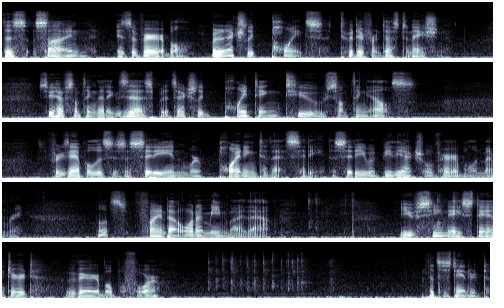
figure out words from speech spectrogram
This sign is a variable, but it actually points to a different destination. So you have something that exists, but it's actually pointing to something else. For example, this is a city, and we're pointing to that city. The city would be the actual variable in memory. Let's find out what I mean by that. You've seen a standard variable before. That's a standard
